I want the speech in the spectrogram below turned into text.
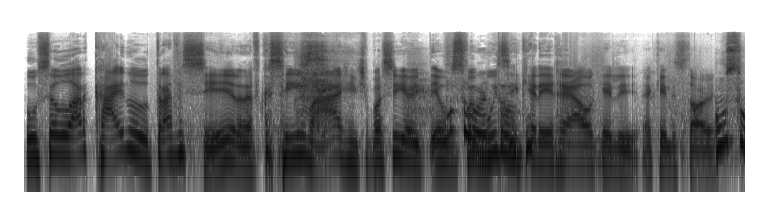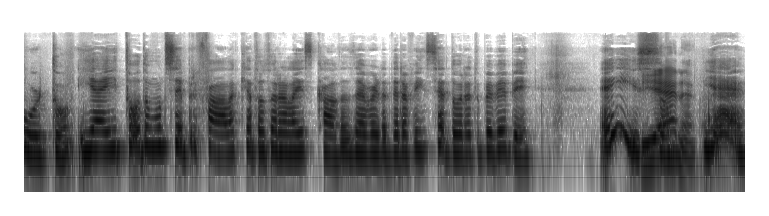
o celular cai no travesseiro, né? Fica sem imagem. Tipo assim, eu, eu Um foi muito sem querer real aquele, aquele story. um surto. E aí todo mundo sempre fala que a doutora Laís Caldas é a verdadeira vencedora do BBB. É isso. E é, né? E é.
